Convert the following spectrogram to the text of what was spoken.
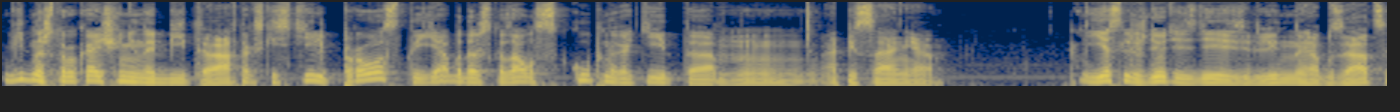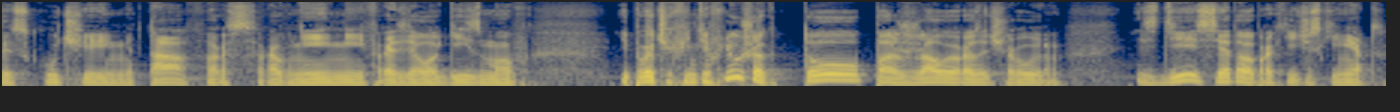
Видно, что рука еще не набита, авторский стиль прост, и я бы даже сказал, скуп на какие-то описания. Если ждете здесь длинные абзацы с кучей метафор, сравнений, фразеологизмов и прочих финтифлюшек, то, пожалуй, разочарую. Здесь этого практически нет.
